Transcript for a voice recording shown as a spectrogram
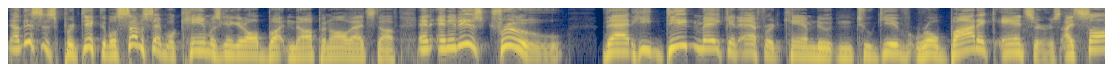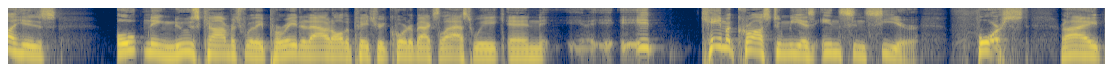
Now, this is predictable. Some said, well, Cam was going to get all buttoned up and all that stuff. And, and it is true that he did make an effort, Cam Newton, to give robotic answers. I saw his opening news conference where they paraded out all the Patriot quarterbacks last week, and it came across to me as insincere, forced. Right,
